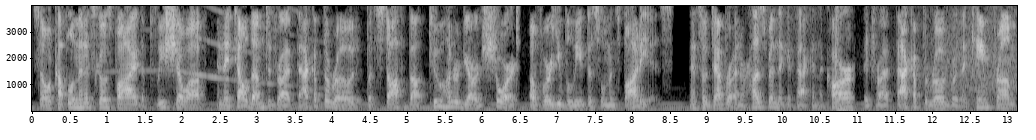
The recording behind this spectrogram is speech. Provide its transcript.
So a couple of minutes goes by, the police show up and they tell them to drive back up the road but stop about 200 yards short of where you believe this woman's body is. And so Deborah and her husband, they get back in the car, they drive back up the road where they came from,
